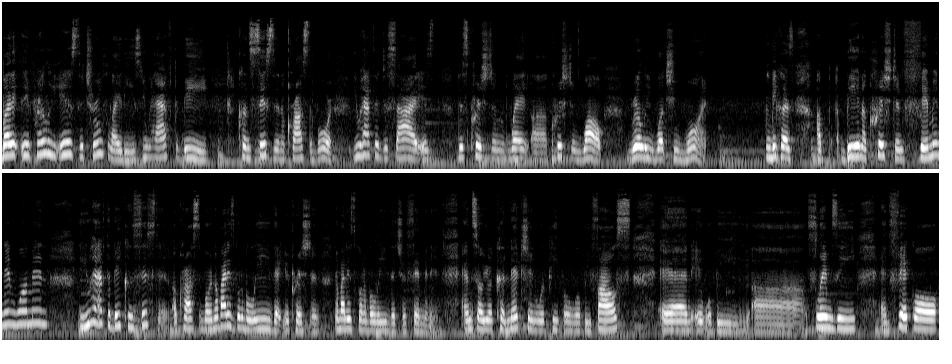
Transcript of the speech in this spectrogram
but it, really is the truth, ladies. You have to be consistent across the board. You have to decide is this Christian way, uh, Christian walk really what you want? Because being a Christian feminine woman, you have to be consistent across the board. Nobody's going to believe that you're Christian. Nobody's going to believe that you're feminine. And so your connection with people will be false and it will be uh, flimsy and fickle,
